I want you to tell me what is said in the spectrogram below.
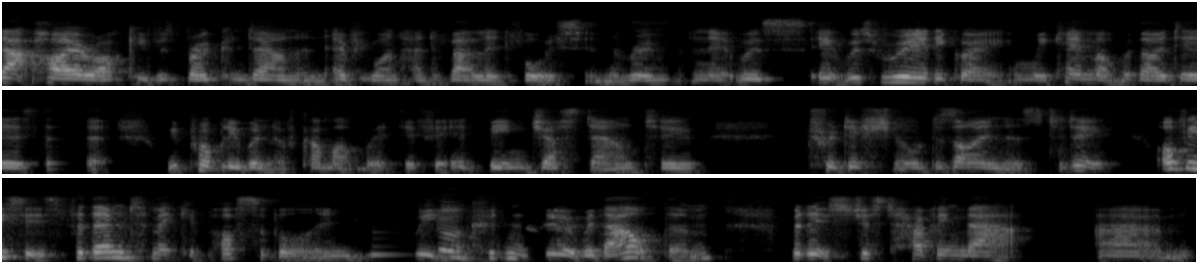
that hierarchy was broken down, and everyone had a valid voice in the room, and it was it was really great. And we came up with ideas that, that we probably wouldn't have come up with if it had been just down to traditional designers to do. Obviously it's for them to make it possible and we sure. couldn't do it without them but it's just having that um,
